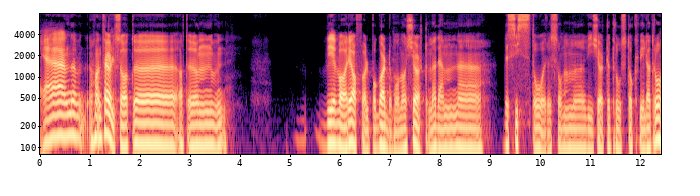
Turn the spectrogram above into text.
Jeg har en følelse av at, øh, at øh, vi var iallfall på Gardermoen og kjørte med den øh, det siste året som øh, vi kjørte prostokk, vil jeg tro.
